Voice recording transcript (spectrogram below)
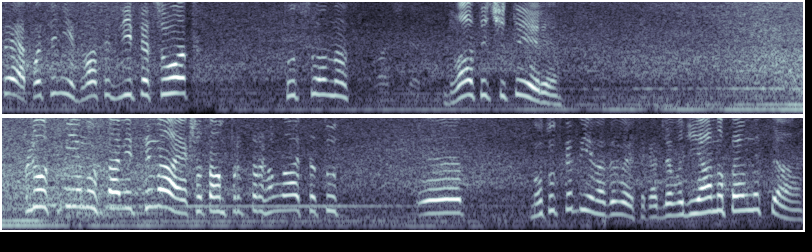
Це по ціні 22 500. Тут що в нас? 24. Плюс-мінус навіть ціна, якщо там приторгуватися, тут. Е, ну тут кабіна, дивись, яка для водія, напевно, ця.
